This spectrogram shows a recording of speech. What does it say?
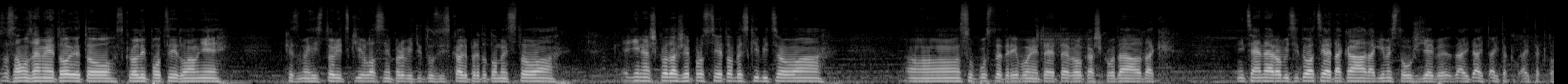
To Samozrejme je to, je to skvelý pocit, hlavne keď sme historicky vlastne prvý titul získali pre toto mesto a jediná škoda, že proste je to bez kibicov a, a sú pusté tribúny, to je, to je veľká škoda, ale tak nic sa nedá robiť, situácia je taká, tak ideme si to užiť aj, aj, aj, aj, tak, aj takto.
